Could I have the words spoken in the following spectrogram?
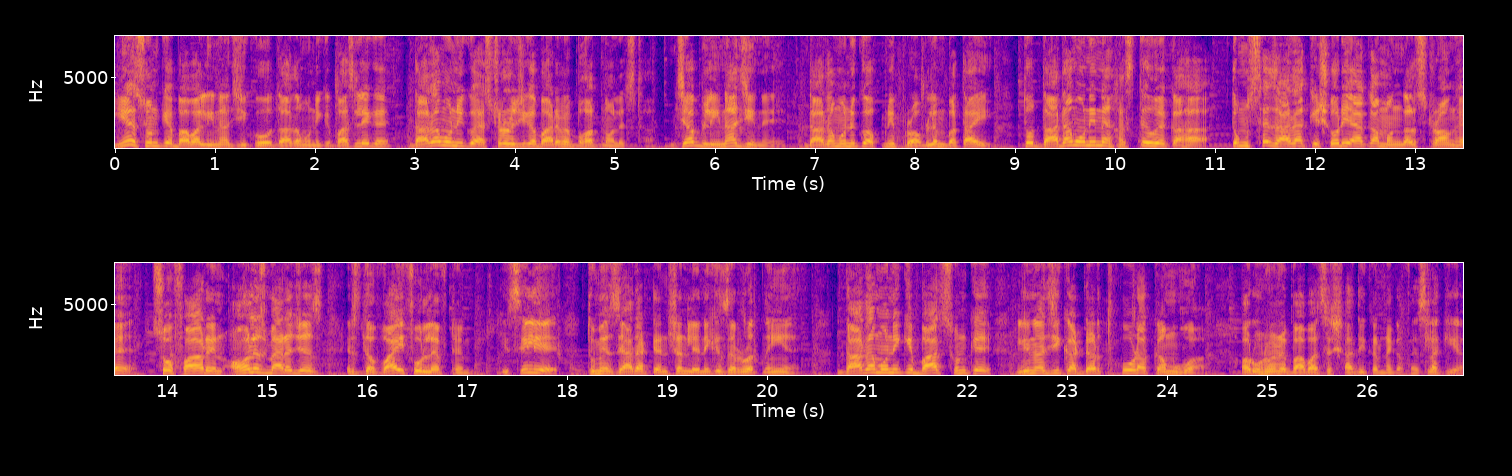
ये सुन के बाबा लीना जी को दादा मुनि के पास ले गए। दादा मुनि को एस्ट्रोलॉजी के बारे में बहुत नॉलेज था। जब लीना जी ने दादा मुनि को अपनी प्रॉब्लम बताई तो दादा मुनि ने हँसते हुए कहा, तुमसे ज़्यादा किशोरिया का मंगल स्ट्रांग है। So far in all his marriages is the wife who left him इसीलिए तुम्हें ज़्यादा टेंशन लेने की ज़रूरत नहीं है। दादा मुनि की बात सुन के लीना जी का डर थोड़ा कम हुआ। और उन्होंने बाबा से शादी करने का फैसला किया।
